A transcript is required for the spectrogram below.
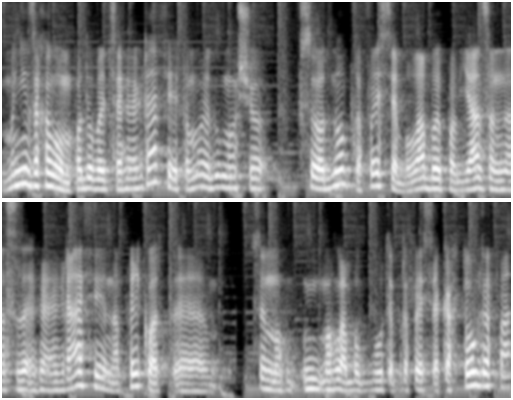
Мені загалом подобається географія, тому я думаю, що все одно професія була би пов'язана з географією. Наприклад, е, це мог- могла б бути професія картографа.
